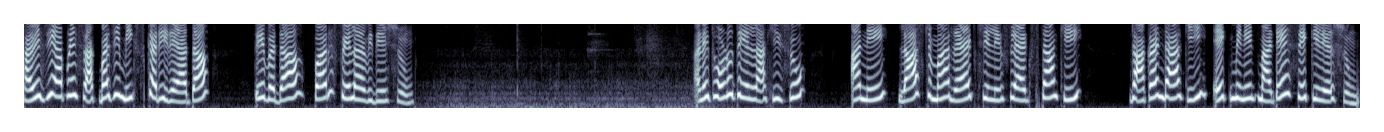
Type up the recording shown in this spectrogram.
હવે જે આપણે શાકભાજી મિક્સ કરી રહ્યા હતા, તે બધા પર ફેલાવી દઈશું અને થોડું તેલ નાખીશું. અને લાસ્ટમાં રેડ ચીલી ફ્લેક્સ નાખી, ઢાંકણ ઢાંકી એક મિનિટ માટે શેકી લેશું.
